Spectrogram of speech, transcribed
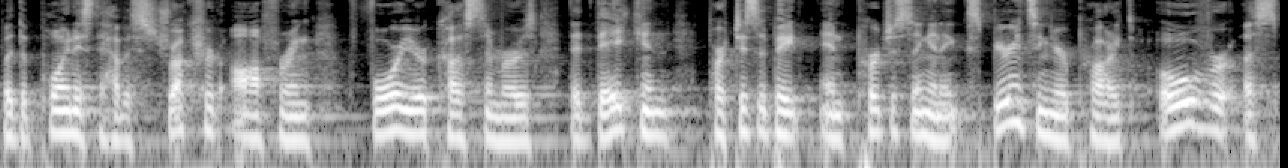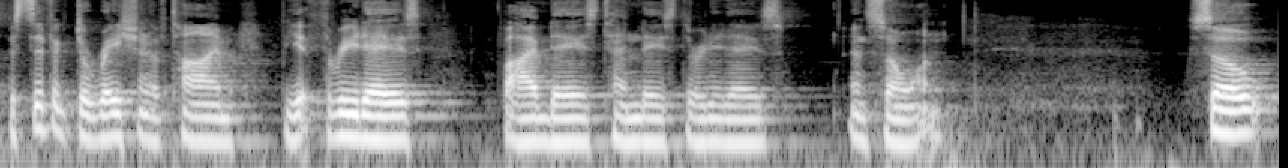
But the point is to have a structured offering for your customers that they can participate in purchasing and experiencing your product over a specific duration of time, be it three days, five days, 10 days, 30 days, and so on. So,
